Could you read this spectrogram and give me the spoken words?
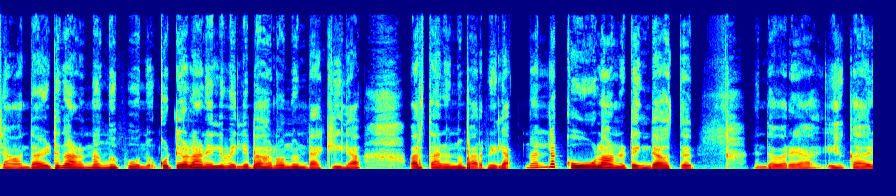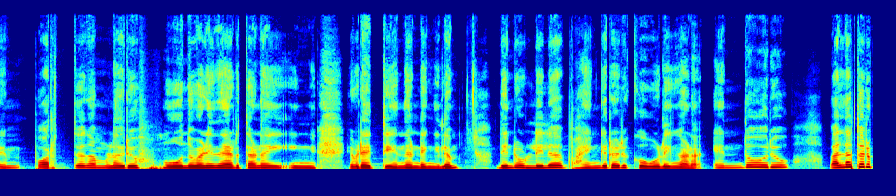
ശാന്തമായിട്ട് നടന്ന് അങ്ങ് പോന്നു. കുട്ടികളാണെങ്കിലും വലിയ ബഹളമൊന്നും ഉണ്ടാക്കിയില്ല. വർത്താനമൊന്നും പറഞ്ഞില്ല. നല്ല കൂളാണ് കേട്ടോ ഇതിന്റെ അകത്ത് എന്താ പറയുക കാര്യം പുറത്ത് നമ്മളൊരു മൂന്ന് മണി നേരത്താണ് ഇവിടെ എത്തിയെന്നുണ്ടെങ്കിലും ഇതിന്റെ ഉള്ളിൽ ഭയങ്കര ഒരു കൂളിംഗ് ആണ്. എന്തോ ഒരു വല്ലാത്തൊരു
